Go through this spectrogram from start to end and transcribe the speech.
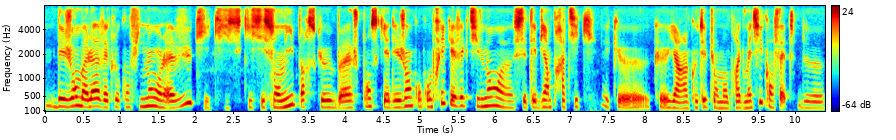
des gens, bah là avec le confinement, on l'a vu, qui, qui, qui s'y sont mis parce que bah, je pense qu'il y a des gens qui ont compris qu'effectivement euh, c'était bien pratique et que qu'il y a un côté purement pragmatique en fait de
